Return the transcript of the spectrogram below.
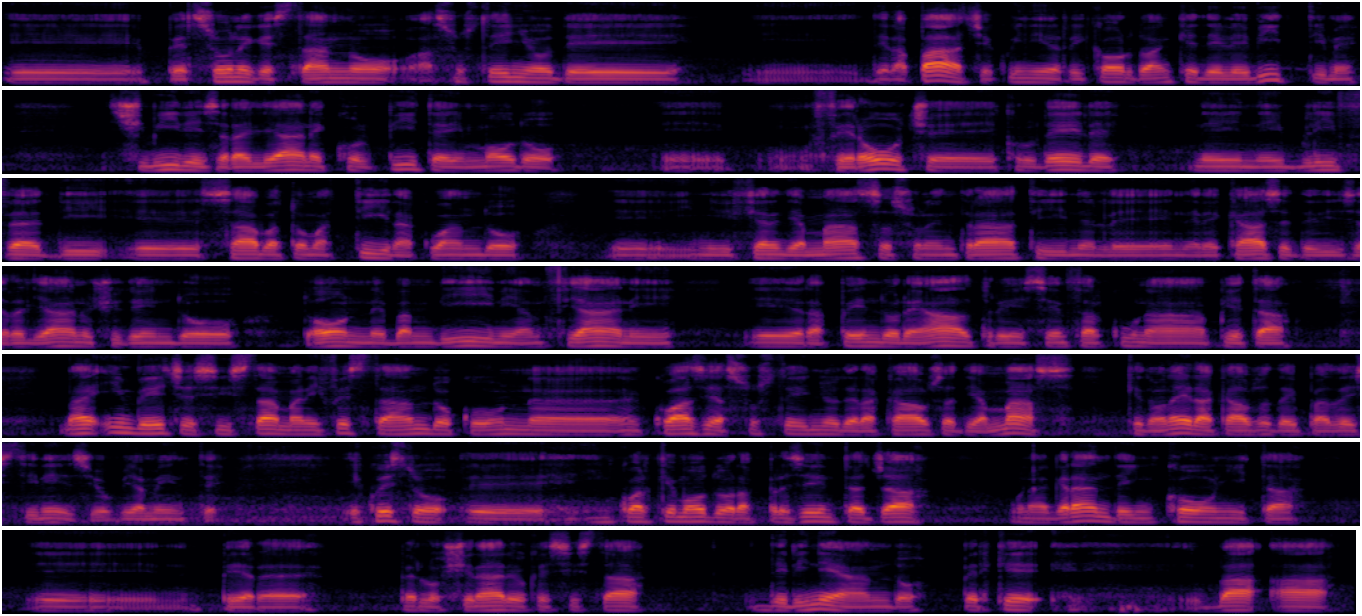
eh, persone che stanno a sostegno de, della pace, quindi il ricordo anche delle vittime civili israeliane colpite in modo eh, feroce e crudele nei, nei blitz di eh, sabato mattina quando eh, i miliziani di Hamas sono entrati nelle, nelle, case degli israeliani uccidendo donne, bambini, anziani e rapendone altri senza alcuna pietà ma invece si sta manifestando con, eh, quasi a sostegno della causa di Hamas, che non è la causa dei palestinesi ovviamente. E questo eh, in qualche modo rappresenta già una grande incognita eh, per, per, lo scenario che si sta delineando, perché va a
